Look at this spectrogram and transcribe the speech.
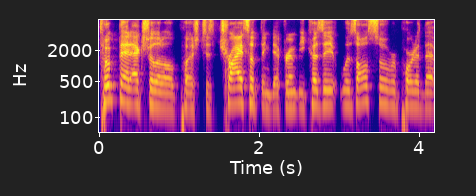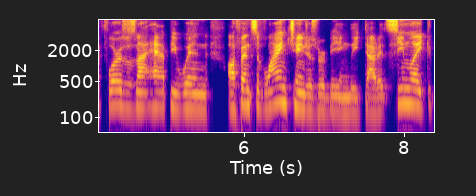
took that extra little push to try something different because it was also reported that Flores was not happy when offensive line changes were being leaked out. It seemed like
